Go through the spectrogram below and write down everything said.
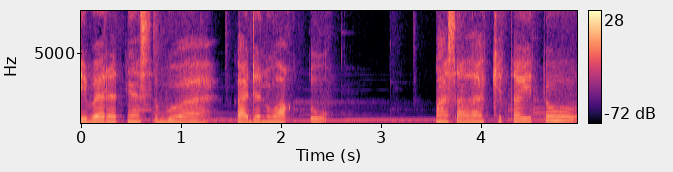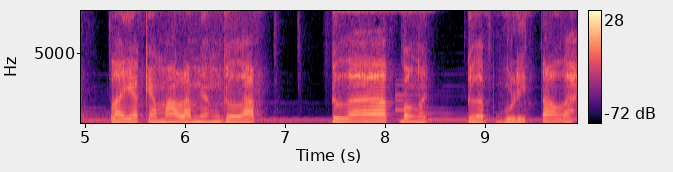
Ibaratnya sebuah keadaan waktu. Masalah kita itu layaknya malam yang gelap. Gelap banget, gelap gulita lah.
